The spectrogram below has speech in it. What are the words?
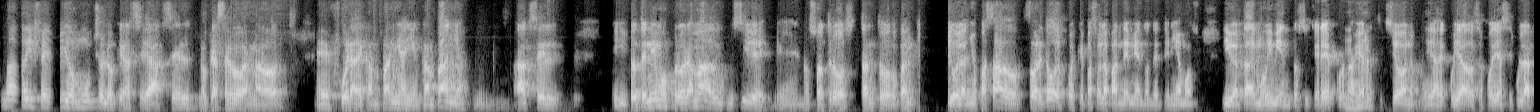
no ha diferido mucho lo que hace Axel, lo que hace el gobernador, eh, fuera de campaña y en campaña. Axel, y lo teníamos programado, inclusive eh, nosotros, tanto, bueno, el año pasado, sobre todo después que pasó la pandemia, en donde teníamos libertad de movimiento, si querés, porque no había restricciones, medidas de cuidado, se podía circular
